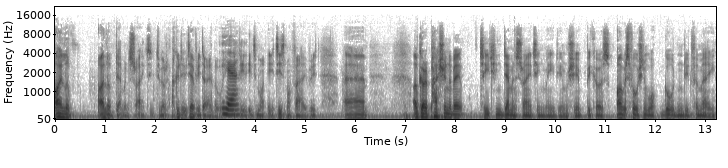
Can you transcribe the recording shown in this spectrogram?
I love, I love demonstrating. To be honest, I could do it every day of the week. Yeah. it, it's my, it is my favourite. Um, I've got a passion about teaching demonstrating mediumship because I was fortunate what Gordon did for me.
